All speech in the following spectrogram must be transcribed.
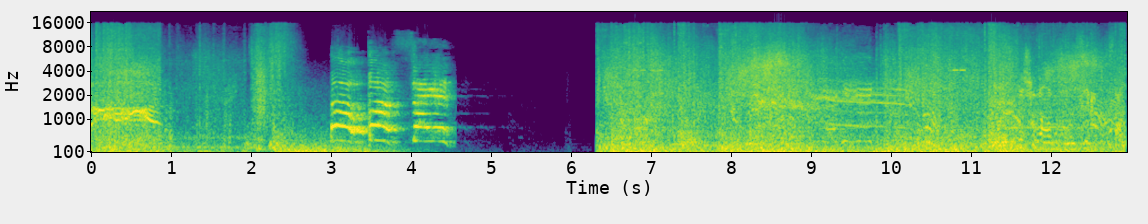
Ah! Oh, say it! Mission ends in 60 seconds.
